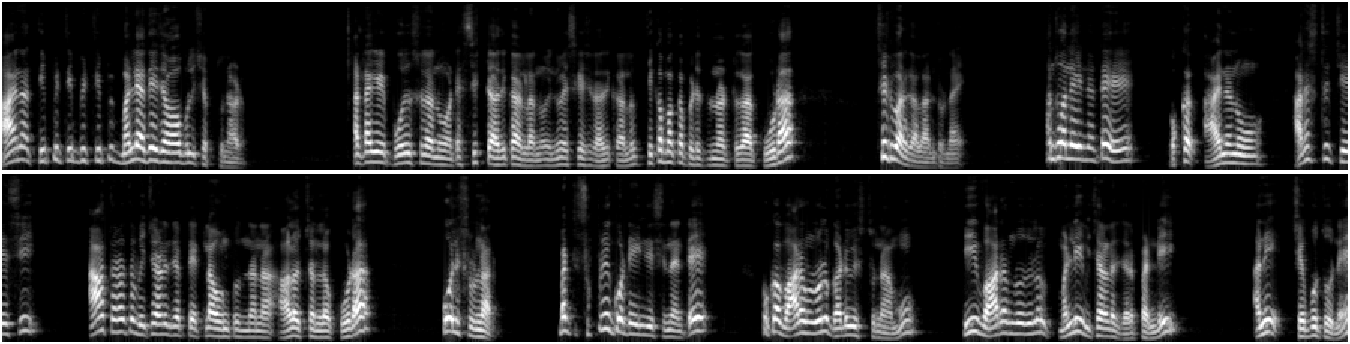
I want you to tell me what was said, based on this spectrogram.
ఆయన తిప్పి తిప్పి తిప్పి మళ్ళీ అదే జవాబులు చెప్తున్నాడు. అట్లాగే పోలీసులను అంటే సిట్ అధికారులను ఇన్వెస్టిగేషన్ అధికారులను తికమక్క పెడుతున్నట్టుగా కూడా సిట్ వర్గాలు అంటున్నాయి. అందువల్ల ఏంటంటే ఒక ఆయనను అరెస్ట్ చేసి ఆ తర్వాత విచారణ చెప్తే ఎట్లా ఉంటుందన్న ఆలోచనలో కూడా పోలీసులు ఉన్నారు. బట్ సుప్రీంకోర్టు ఏం చేసిందంటే ఒక వారం రోజులు గడువిస్తున్నాము. ఈ వారం రోజుల్లో మళ్ళీ విచారణ జరపండి. అని చెబుతూనే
